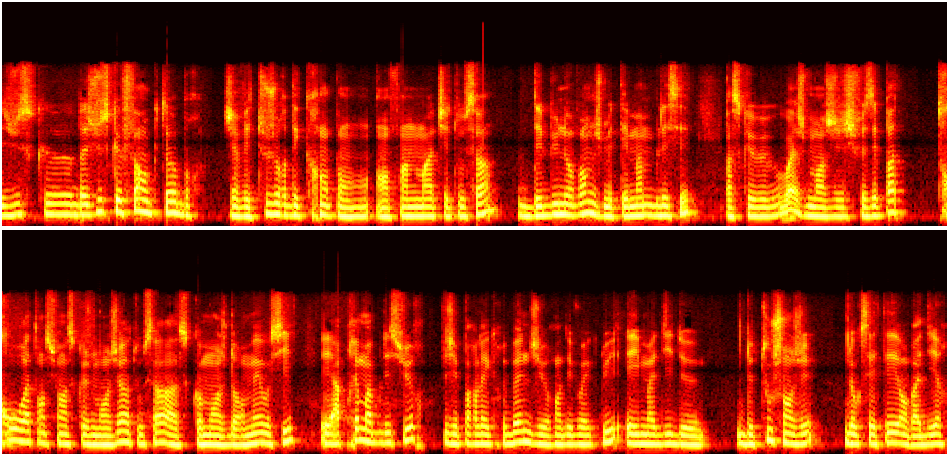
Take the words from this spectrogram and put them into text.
jusque, bah, jusque fin octobre, j'avais toujours des crampes en, en, fin de match et tout ça. Début novembre, je m'étais même blessé parce que ouais, je mangeais, je faisais pas trop attention à ce que je mangeais, à tout ça, à comment je dormais aussi. Et après ma blessure, j'ai parlé avec Ruben, j'ai eu rendez-vous avec lui et il m'a dit de, de tout changer. Donc c'était, on va dire,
